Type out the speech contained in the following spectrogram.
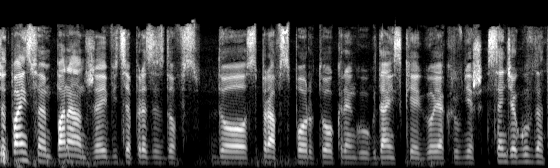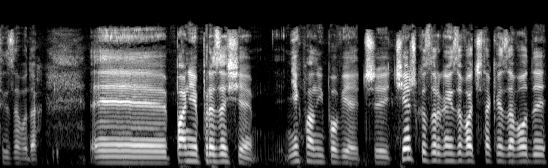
Przed Państwem Pan Andrzej, wiceprezes do, do spraw sportu Okręgu Gdańskiego, jak również sędzia główny na tych zawodach. E, panie prezesie, niech Pan mi powie, czy ciężko zorganizować takie zawody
